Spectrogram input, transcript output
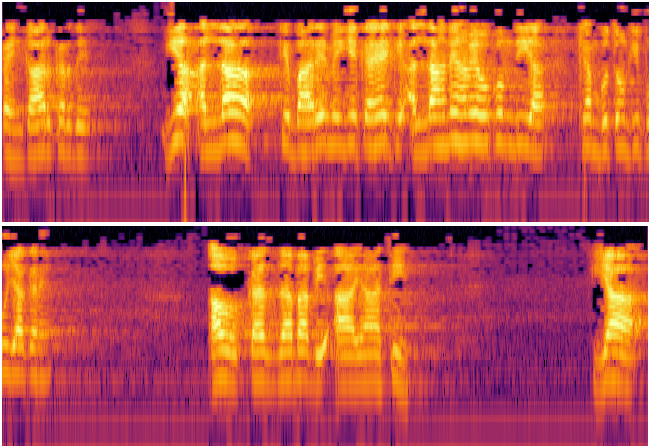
کا انکار کر دے۔ یا اللہ کے بارے میں یہ کہے کہ اللہ نے ہمیں حکم دیا کہ ہم بتوں کی پوجا کریں۔ او کذبا بھی آیاتی یا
